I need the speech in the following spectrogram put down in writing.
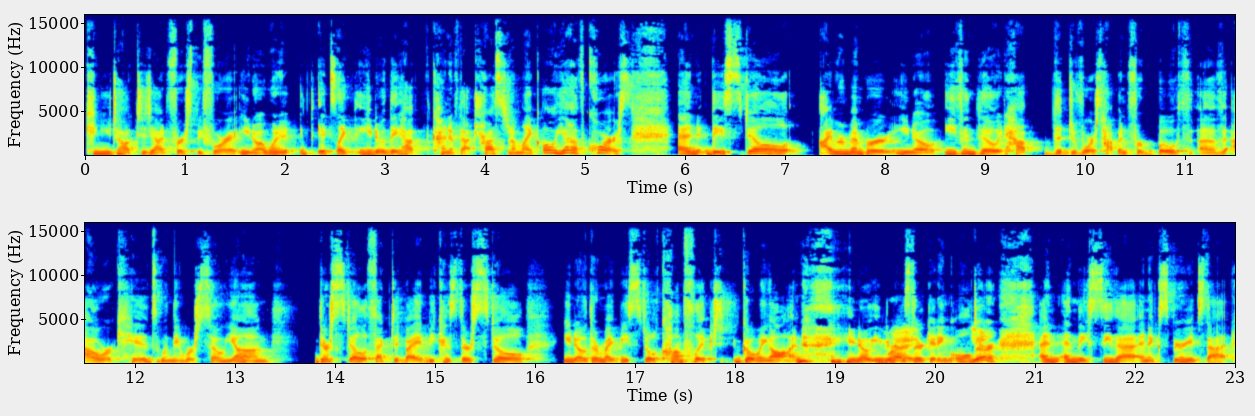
can you talk to dad first before you know i want to it's like you know they have kind of that trust and i'm like oh yeah of course and they still I remember, you know, even though it happened, the divorce happened for both of our kids when they were so young, they're still affected by it because there's still you know there might be still conflict going on you know even right. as they're getting older yeah. and and they see that and experience that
